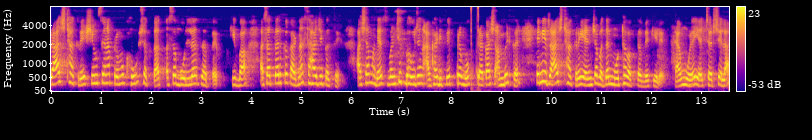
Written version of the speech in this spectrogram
राज ठाकरे शिवसेना प्रमुख होऊ शकतात असं बोललं जातंय. किंवा असा तर्क काढणं साहजिकच आहे. अशामध्येच वंचित बहुजन आघाडीचे प्रमुख प्रकाश आंबेडकर यांनी राज ठाकरे यांच्याबद्दल मोठं वक्तव्य केलंय. त्यामुळे या चर्चेला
